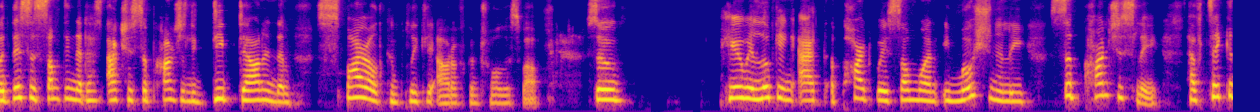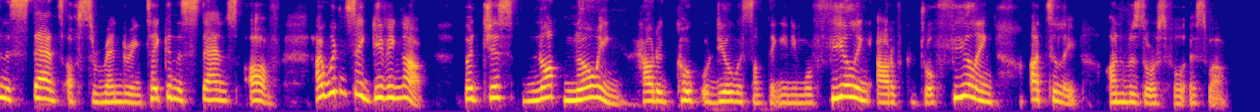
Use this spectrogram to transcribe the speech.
But this is something that has actually subconsciously deep down in them spiraled completely out of control as well. So here we're looking at a part where someone emotionally, subconsciously have taken the stance of surrendering, taken the stance of, I wouldn't say giving up, but just not knowing how to cope or deal with something anymore, feeling out of control, feeling utterly unresourceful as well.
